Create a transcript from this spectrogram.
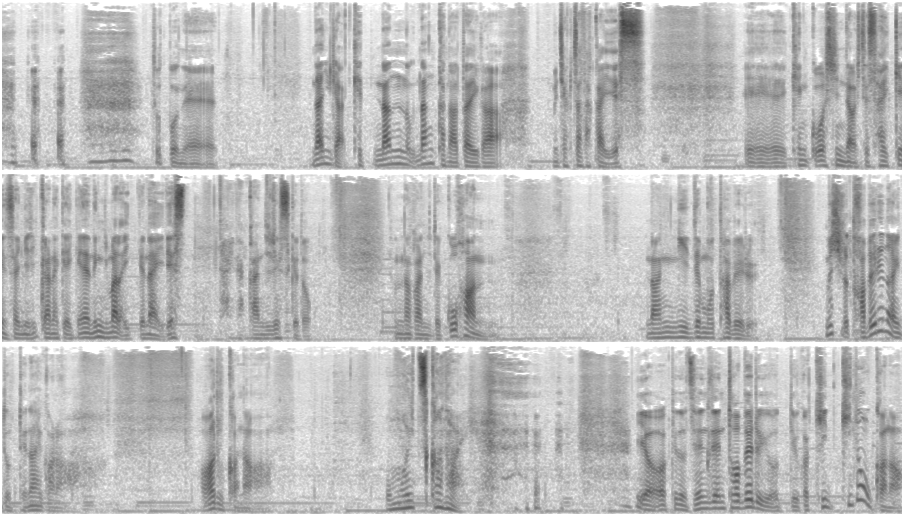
ちょっとね何がけ何の何かの値がめちゃくちゃ高いです、えー、健康診断をして再検査に行かなきゃいけないのにまだ行ってないです。みたいな感じですけど。そんな感じでご飯何にでも食べる。むしろ食べれない人ってないかな。あるかな。思いつかない。いやけど全然食べるよっていうか昨日かな？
